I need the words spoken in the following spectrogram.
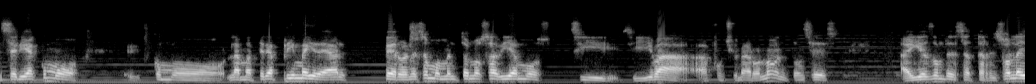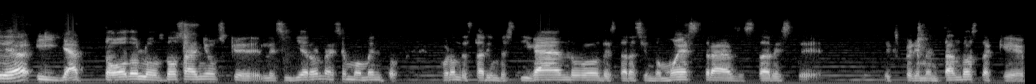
sería como, eh, como la materia prima ideal, pero en ese momento no sabíamos si, si iba a funcionar o no. Entonces, ahí es donde se aterrizó la idea y ya todos los dos años que le siguieron a ese momento fueron de estar investigando, de estar haciendo muestras, de estar este, experimentando hasta que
